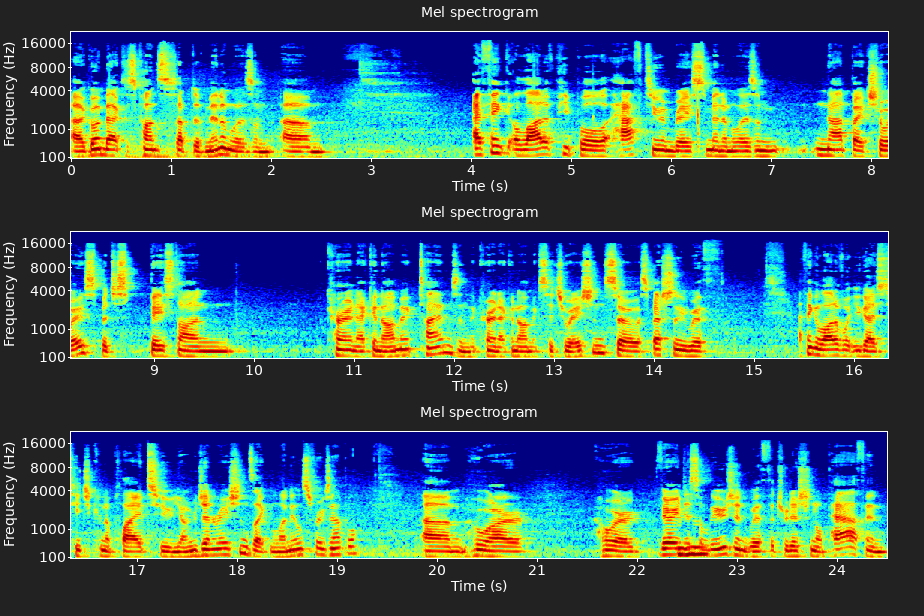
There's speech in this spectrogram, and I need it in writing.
uh, going back to this concept of minimalism, um, I think a lot of people have to embrace minimalism not by choice, but just based on current economic times and the current economic situation. So, especially with, I think a lot of what you guys teach can apply to younger generations, like millennials, for example, um, who are who are very mm-hmm. disillusioned with the traditional path and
